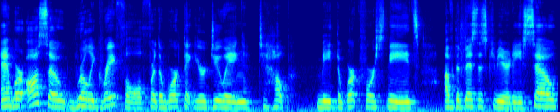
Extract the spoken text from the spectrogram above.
And we're also really grateful for the work that you're doing to help meet the workforce needs of the business community. So,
